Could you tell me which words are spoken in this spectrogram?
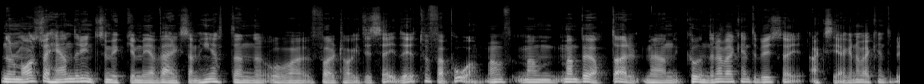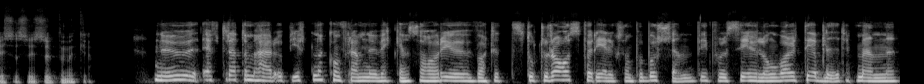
Normalt så händer det inte så mycket med verksamheten och företaget i sig. Det är tuffa på. Man, man, man bötar, men kunderna verkar inte bry sig. Aktieägarna verkar inte bry sig så supermycket. Nu efter att de här uppgifterna kom fram nu i veckan så har det ju varit ett stort ras för Ericsson på börsen. Vi får se hur långvarigt det blir, men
